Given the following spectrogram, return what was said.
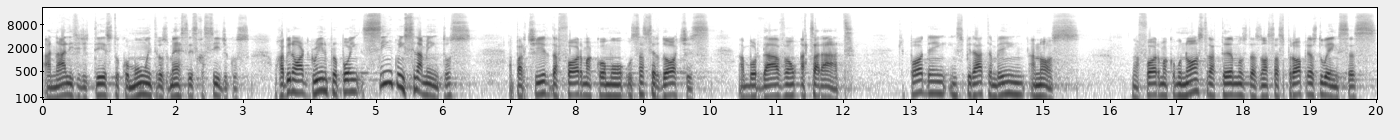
análise de texto comum entre os mestres racídicos, o Rabino Art Green propõe cinco ensinamentos a partir da forma como os sacerdotes abordavam a tzarat, que podem inspirar também a nós, na forma como nós tratamos das nossas próprias doenças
